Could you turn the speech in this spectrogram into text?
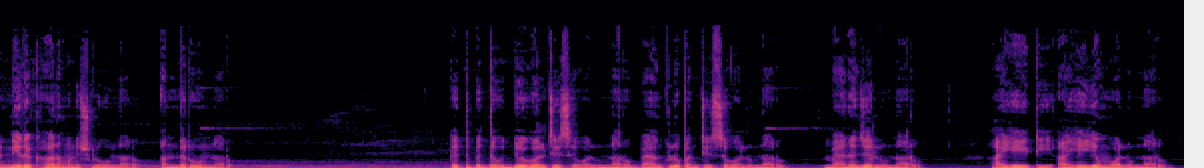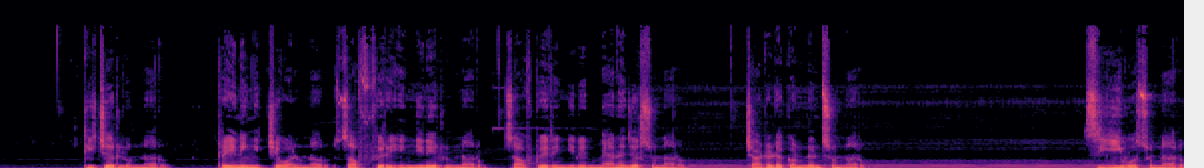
అన్ని రకాల మనుషులు ఉన్నారు. అందరూ ఉన్నారు. పెద్ద పెద్ద ఉద్యోగాలు చేసేవాళ్ళు ఉన్నారు. బ్యాంకులో పనిచేసే వాళ్ళు ఉన్నారు. మేనేజర్లు ఉన్నారు. ఐఐటి ఐఐఎం వాళ్ళు ఉన్నారు. టీచర్లు ఉన్నారు. ట్రైనింగ్ ఇచ్చేవాళ్ళు ఉన్నారు. సాఫ్ట్వేర్ ఇంజనీర్లు ఉన్నారు. సాఫ్ట్వేర్ ఇంజనీర్ మేనేజర్స్ ఉన్నారు. చార్టెడ్ అకౌంటెంట్స్ ఉన్నారు. సిఈఓస్ ఉన్నారు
